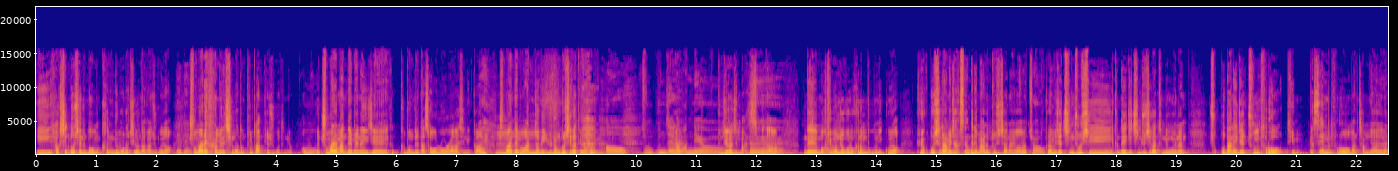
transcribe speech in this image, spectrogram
이 네. 혁신 도시는 너무 큰 규모로 지어놔가지고요. 네네. 주말에 가면 신호등 불도 안 켜주거든요. 어머. 그 주말만 되면은 이제 그- 그분들이 다 서울로 올라가시니까 네. 주말 되면 음. 완전히 유령 도시가 되어버리는 거예요. 아, 좀 문제가 네. 많네요. 문제가 지금 많습니다. 네. 근데 뭐 어. 기본적으로 그런 부분이 있고요. 교육 도시라면 이제 학생들이 많은 도시잖아요. 그렇죠. 그럼 이제 진주시 근데 이제 진주시 같은 경우에는 축구단에 이제 준프로 팀, 그러니까 세미 프로만 참여하는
